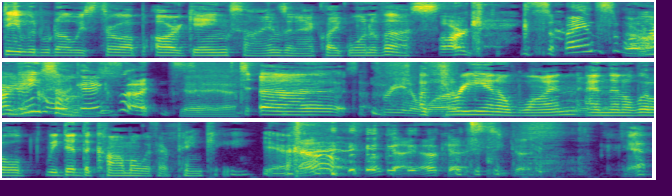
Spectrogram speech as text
David would always throw up our gang signs and act like one of us. Our gang signs? What Our were gang your cool signs. gang signs? Yeah, yeah, yeah. Uh, Three and a, a one. three and a one, and then a little. We did the comma with our pinky. Yeah. Oh, okay, okay, okay. Yeah.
